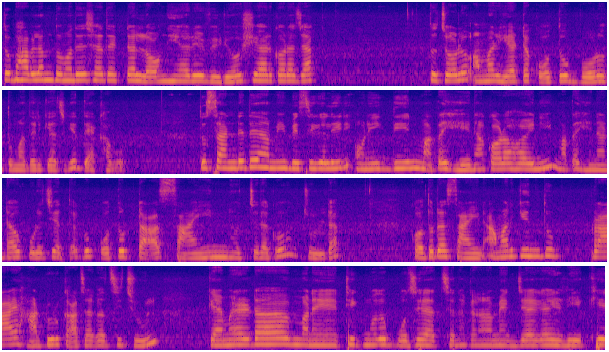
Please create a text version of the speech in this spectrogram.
তো ভাবলাম তোমাদের সাথে একটা লং হেয়ারের ভিডিও শেয়ার করা যাক। তো চলো, আমার হেয়ারটা কত বড় তোমাদেরকে আজকে দেখাবো। তো সানডেতে আমি বেসিক্যালি অনেক দিন মাথায় হেনা করা হয়নি, মাথায় হেনাটাও করেছি। আর দেখো কতটা সাইন হচ্ছে, দেখো চুলটা। কতটা সাইন আমার কিন্তু প্রায় হাঁটুর কাছাকাছি চুল। ক্যামেরাটা মানে ঠিক মতো বোঝা যাচ্ছে না, কারণ আমি এক জায়গায় রেখে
